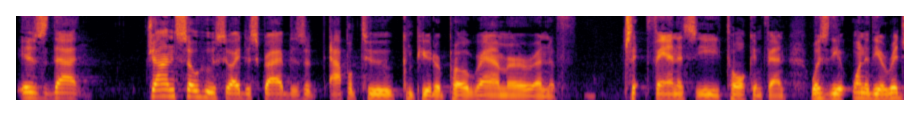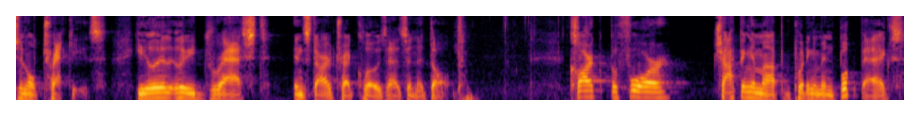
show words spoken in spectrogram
is that John Sohus, who I described as an Apple II computer programmer and a f- fantasy Tolkien fan, was the, one of the original Trekkies. He literally dressed in Star Trek clothes as an adult. Clark, before chopping him up and putting him in book bags,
